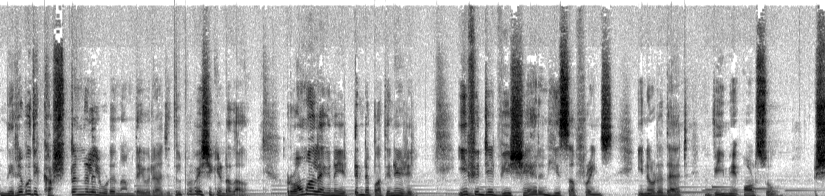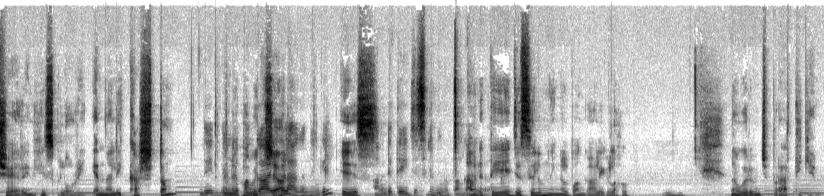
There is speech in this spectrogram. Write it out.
നിരവധി കഷ്ടങ്ങളിലൂടെ നാം ദൈവരാജ്യത്തിൽ പ്രവേശിക്കേണ്ടതാകും. റോമാലേഖന എട്ടിന്റെ പതിനേഴിൽ if indeed we share in his sufferings in order that we may also share in his glory എന്നാൽ ഈ കഷ്ടം നിങ്ങൾ പങ്കാളികളാകുന്നെങ്കിൽ അവന്റെ തേജസ്സിലും നിങ്ങൾ അവന്റെ തേജസ്സിലും നിങ്ങൾ പങ്കാളികളാകും. നമുക്കൊരുമിച്ച് പ്രാർത്ഥിക്കാം.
